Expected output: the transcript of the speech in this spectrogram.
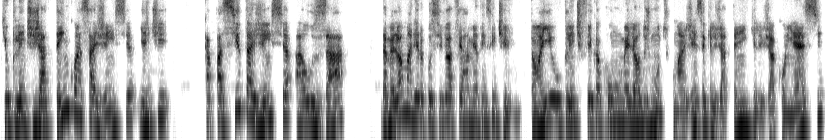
que o cliente já tem com essa agência e a gente capacita a agência a usar da melhor maneira possível a ferramenta incentivo. Então aí o cliente fica com o melhor dos mundos, com uma agência que ele já tem, que ele já conhece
